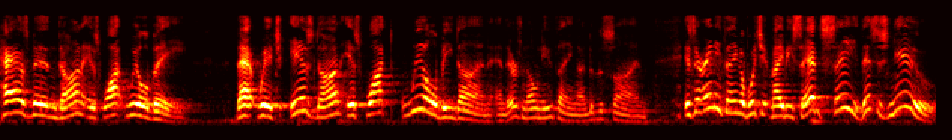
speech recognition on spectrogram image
has been done is what will be. That which is done is what will be done. And there's no new thing under the sun. Is there anything of which it may be said, See, this is new?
